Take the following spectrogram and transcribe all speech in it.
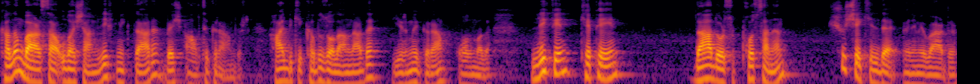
kalın bağırsağa ulaşan lif miktarı 5-6 gramdır. Halbuki kabız olanlarda 20 gram olmalı. Lifin, kepeğin, daha doğrusu posanın şu şekilde önemi vardır.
